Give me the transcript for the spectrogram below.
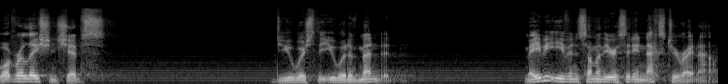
What relationships do you wish that you would have mended? Maybe even someone that you're sitting next to right now.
